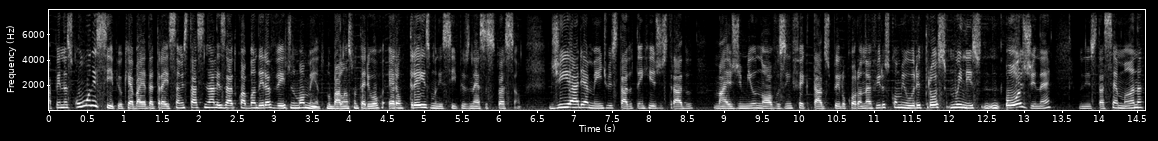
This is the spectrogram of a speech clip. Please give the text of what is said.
Apenas um município, que é a Baía da Traição, está sinalizado com a bandeira verde no momento. No balanço anterior, eram três municípios nessa situação. Diariamente, o estado tem registrado mais de mil novos infectados pelo coronavírus, como Yuri trouxe no início, hoje, né? No início da semana,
